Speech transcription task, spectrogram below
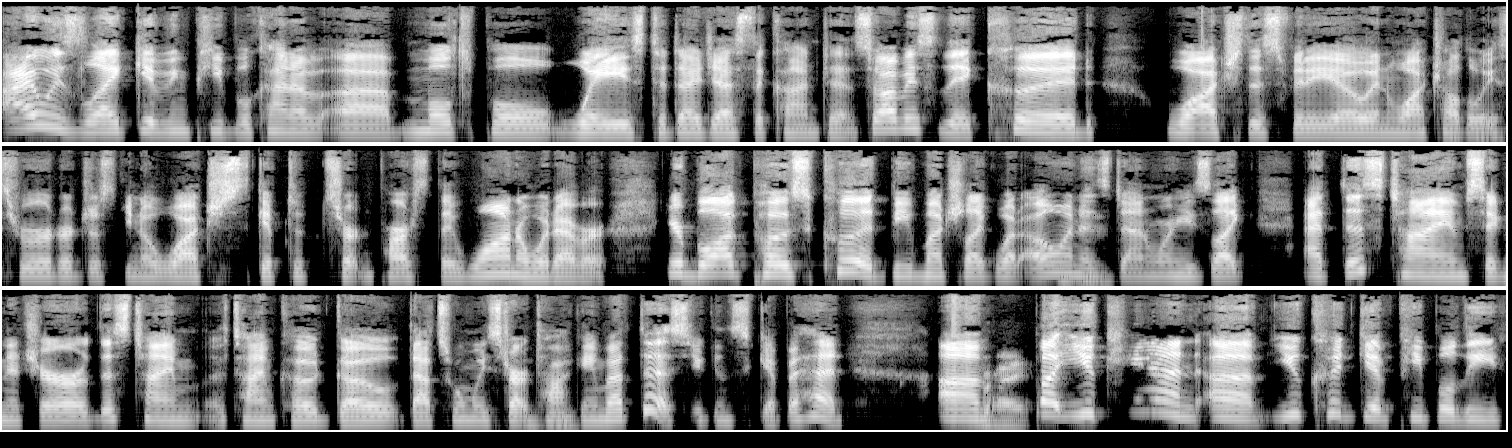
I always like giving people kind of uh, multiple ways to digest the content. So obviously they could watch this video and watch all the way through it, or just you know watch skip to certain parts they want or whatever. Your blog post could be much like what Owen has done, where he's like, at this time signature or this time time code, go. That's when we start Mhm. talking about this. You can skip ahead. Um, Right. But you can, uh, you could give people the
